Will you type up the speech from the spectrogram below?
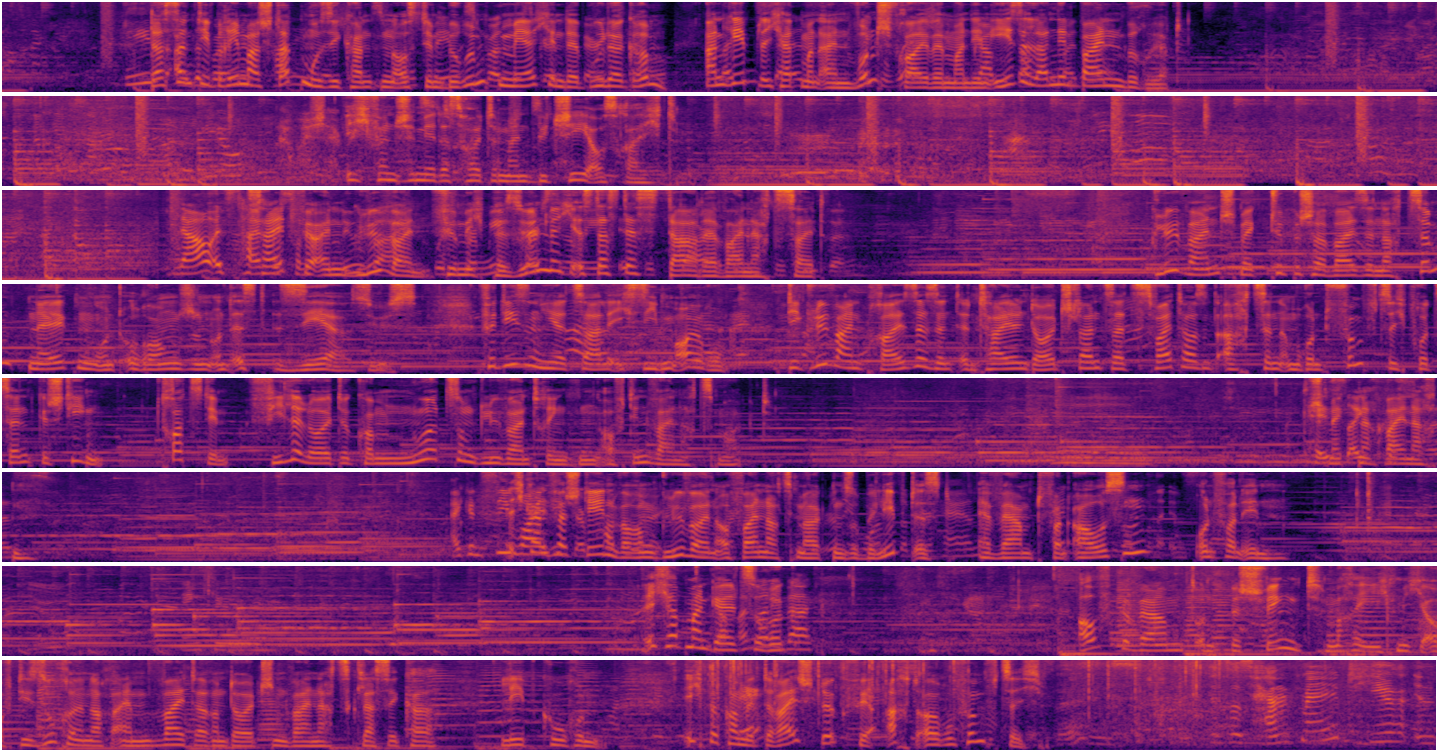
Das sind die Bremer Stadtmusikanten aus dem berühmten Märchen der Brüder Grimm. Angeblich hat man einen Wunsch frei, wenn man den Esel an den Beinen berührt. Ich wünsche mir, dass heute mein Budget ausreicht. Zeit für einen Glühwein. Für mich persönlich ist das der Star der Weihnachtszeit. Glühwein schmeckt typischerweise nach Zimt, Nelken und Orangen und ist sehr süß. Für diesen hier zahle ich 7 Euro. Die Glühweinpreise sind in Teilen Deutschlands seit 2018 um rund 50 Prozent gestiegen. Trotzdem, viele Leute kommen nur zum Glühweintrinken auf den Weihnachtsmarkt. Schmeckt nach Weihnachten. Ich kann verstehen, warum Glühwein auf Weihnachtsmärkten so beliebt ist. Er wärmt von außen und von innen. Ich habe mein Geld zurück. Aufgewärmt und beschwingt mache ich mich auf die Suche nach einem weiteren deutschen Weihnachtsklassiker, Lebkuchen. Ich bekomme drei Stück für 8,50 Euro.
